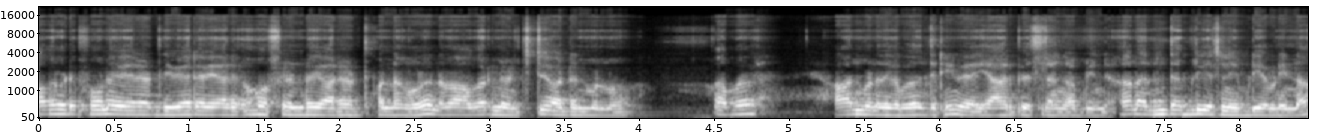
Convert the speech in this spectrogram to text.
அவருடைய ஃபோனை வேறு எடுத்து வேறு வேறு அவங்க ஃப்ரெண்டோ யாரும் எடுத்து பண்ணால் கூட நம்ம அவர் நினச்சிட்டு அட்டன் பண்ணுவோம். அப்போ ஆன் பண்ணதுக்கப்புறம் தான் தெரியும் யார் பேசுகிறாங்க அப்படின்னு. ஆனால் இந்த அப்ளிகேஷன் எப்படி அப்படின்னா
